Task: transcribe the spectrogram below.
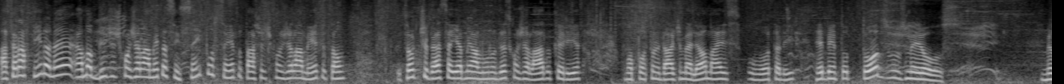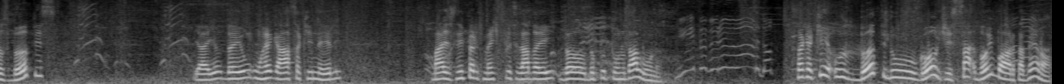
A Serafina, né, é uma build de congelamento assim, 100% taxa de congelamento, então se eu tivesse aí a minha aluna descongelado, teria uma oportunidade melhor, mas o outro ali rebentou todos os meus meus buffs. E aí eu dei um regaço aqui nele, mas infelizmente precisava aí do duplo turno da Luna. Só que aqui os buffs do Gold vão embora, tá vendo?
